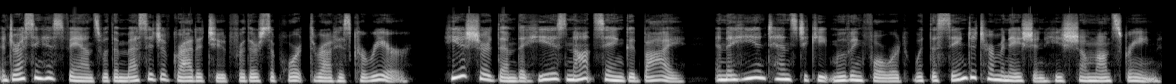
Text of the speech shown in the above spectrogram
addressing his fans with a message of gratitude for their support throughout his career. He assured them that he is not saying goodbye and that he intends to keep moving forward with the same determination he's shown on screen.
